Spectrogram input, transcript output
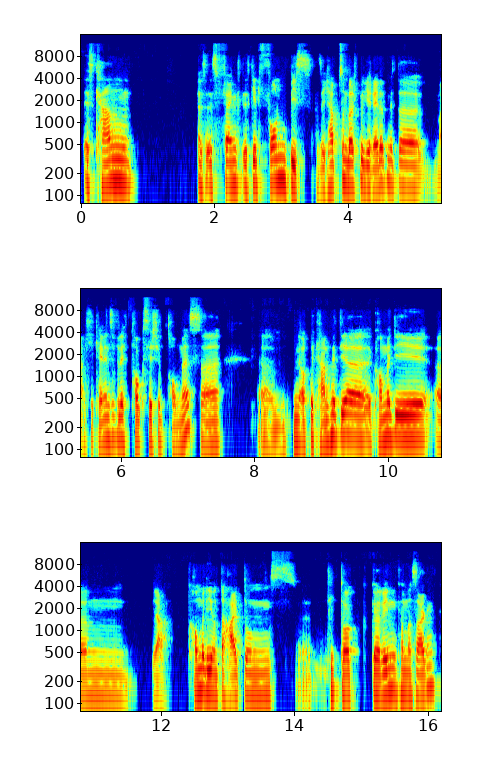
es kann, also es fängt, es geht von bis. Also ich habe zum Beispiel geredet mit der, manche kennen sie vielleicht, toxische Pommes. Äh, äh, bin auch bekannt mit dir, Comedy, ähm, ja, Comedy-Unterhaltungs-TikTokerin, kann man sagen.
